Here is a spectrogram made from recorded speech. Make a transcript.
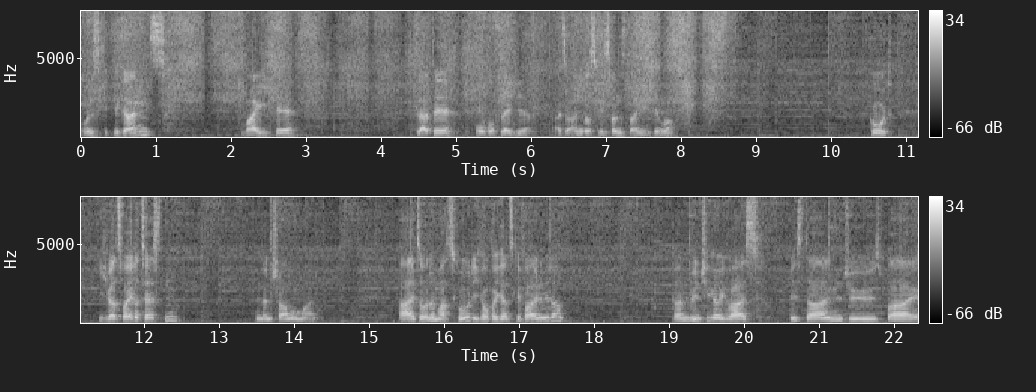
und es gibt eine ganz weiche, glatte Oberfläche. Also anders wie sonst eigentlich immer. Gut, ich werde es weiter testen und dann schauen wir mal. Also, dann macht's gut. Ich hoffe, euch hat es gefallen wieder. Dann wünsche ich euch was. Bis dann. Tschüss. Bye.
